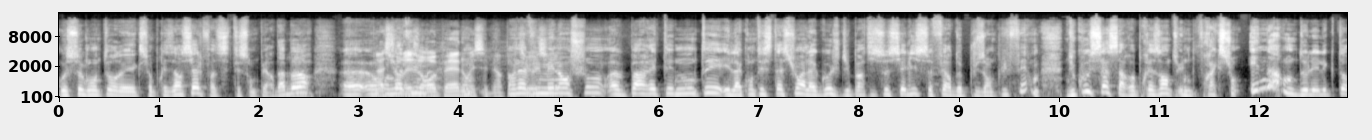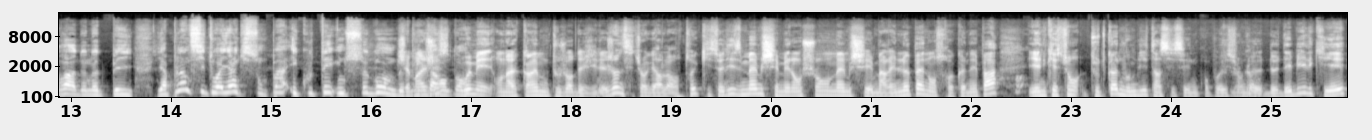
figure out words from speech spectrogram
au second tour de l'élection présidentielle. Enfin, c'était son père d'abord. Euh, Là, on sur a les vu- européennes, on- oui, c'est bien On parti a vu aussi. Mélenchon euh, pas arrêter de monter et la contestation à la gauche du Parti socialiste se faire de plus en plus ferme. Du coup, ça, ça représente une fraction énorme de l'électorat de notre pays. Il y a plein de citoyens qui sont pas écoutés une seconde depuis J'aimerais 40 juste. ans. Oui, mais on a quand même toujours des gilets jaunes, si tu regardes leurs trucs, qui se disent, même chez Mélenchon, même chez Marine Le Pen, on se reconnaît pas. Il y a une question toute conne, vous me dites hein, si c'est une proposition de, de débile, qui est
